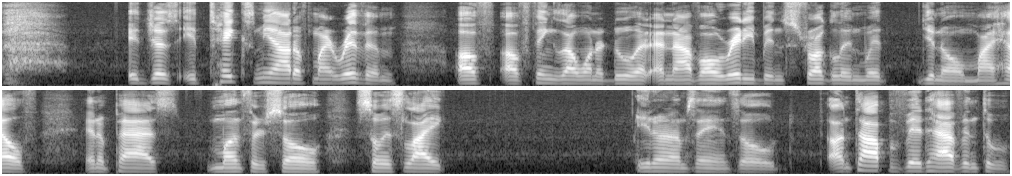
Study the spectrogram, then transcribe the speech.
it just it takes me out of my rhythm of of things I want to do it and I've already been struggling with, you know, my health in the past month or so. So it's like you know what I'm saying? So on top of it having to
